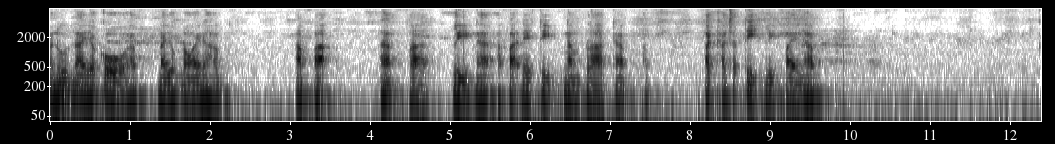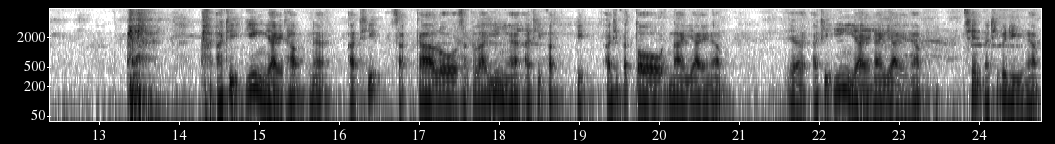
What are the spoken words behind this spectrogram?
อนุนายโกครับนายกน้อยนะครับอัปปะนะปาดหลีกนะอัปปะเนตินำปราดนะครับอัปปัจคชติหลีกไปนะครับอธิยิ่งใหญ่ทับนะ อธิสกกาโลสัการะยิ่งนะอธิปปิอธิปโตนายใหญ่นะครับอธิยิ่งใหญ่นายใหญ่นะครับ เช่นอธิบดีนะครับ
